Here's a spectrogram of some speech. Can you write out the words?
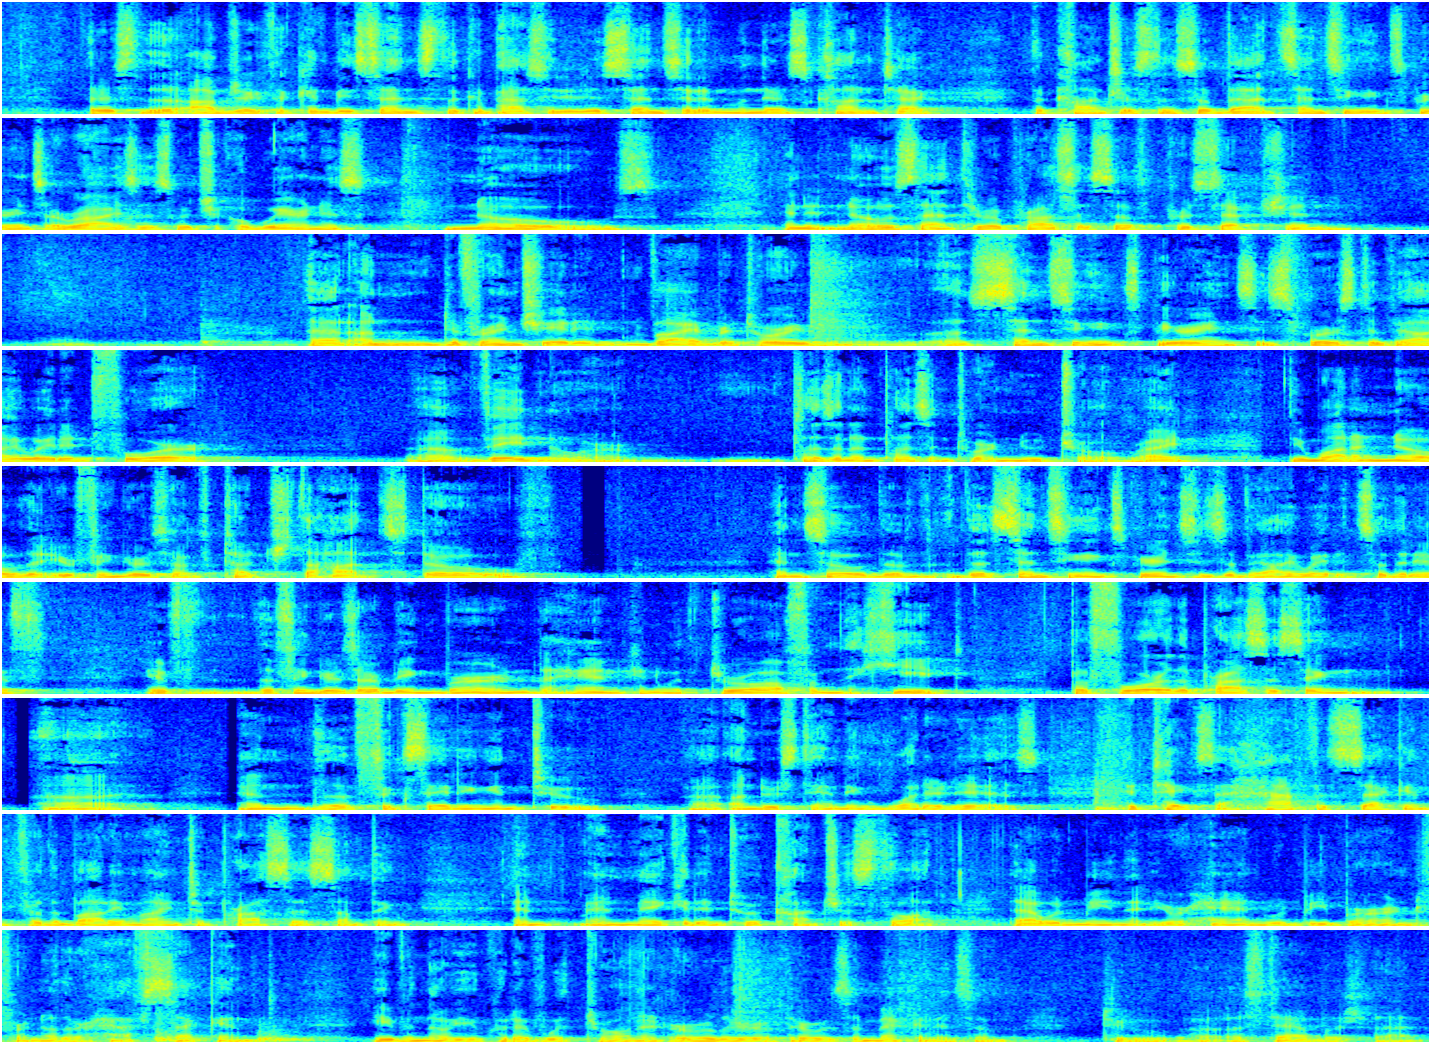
there's the object that can be sensed, the capacity to sense it, and when there's contact, the consciousness of that sensing experience arises, which awareness knows. And it knows that through a process of perception, that undifferentiated vibratory uh, sensing experience is first evaluated for uh, Vedana, pleasant, unpleasant, or neutral, right? You want to know that your fingers have touched the hot stove. And so the, the sensing experience is evaluated so that if, if the fingers are being burned, the hand can withdraw from the heat before the processing uh, and the fixating into uh, understanding what it is. It takes a half a second for the body mind to process something and, and make it into a conscious thought that would mean that your hand would be burned for another half second, even though you could have withdrawn it earlier if there was a mechanism to uh, establish that.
